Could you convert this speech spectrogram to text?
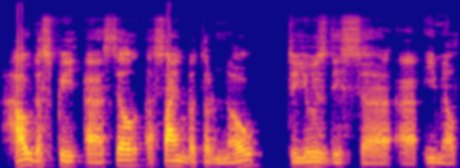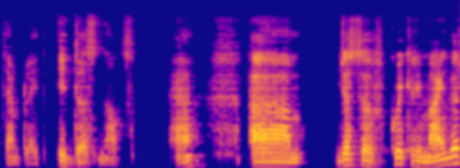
how does P, uh, still a SignButler know to use this email template? It does not. Huh? Um, just a quick reminder,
